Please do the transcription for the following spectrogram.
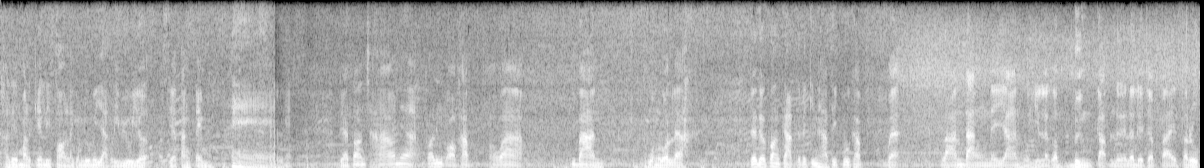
เขาเรียกมาร์เก็ตรีสอร์ทอะไรก็ไม่รู้ไม่อยากรีวิวเยอะเสียตังค์เต็มแหมเดี๋ยวตอนเช้าเนี่ยก็รีบออกครับ เพราะว่าที่บ้านทวงรถแล้ว เดี๋ยวเดี๋ยวก่อนกลับจะไปกินหาซีฟู้ดครับ แวะร้านดังในย่านหัวหินแล้วก็บึ่งกลับเลยแล้วเดี๋ยวจะไปสรุป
